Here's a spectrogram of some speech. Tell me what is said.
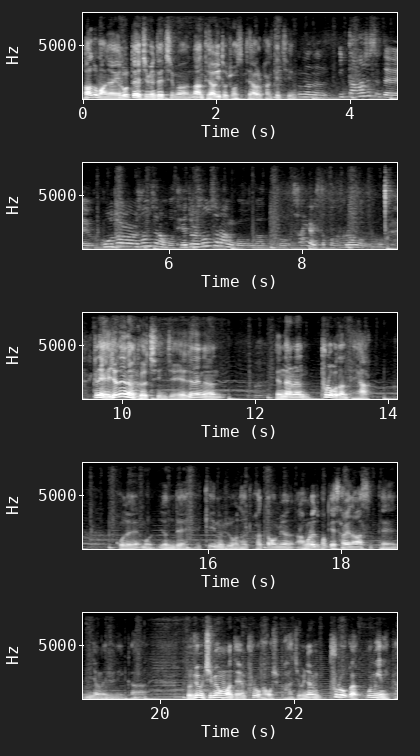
나도 만약에 롯데 지명됐지만 난 대학이 더 좋아서 대학을 갔겠지. 그러면은 입단하셨을 때 고졸 선수랑 뭐 대졸 선수랑 뭔가 더 차이가 있었거나 그런 건 있고. 근데 예전에는 그렇지 이제 예전에는 옛날에는 프로보다는 대학 고대 뭐 연대 이렇게 있는 좋은 학교 갔다 오면 아무래도 밖에 사회 나왔을 때 인정을 해주니까 요즘은 지명만 되면 프로 가고 싶어 하지 왜냐면 프로가 꿈이니까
